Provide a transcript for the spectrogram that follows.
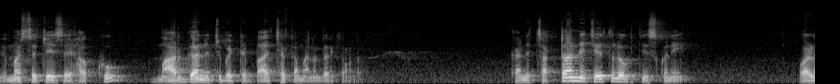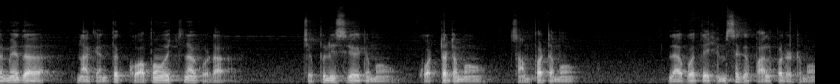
విమర్శ చేసే హక్కు మార్గాన్ని చూపెట్టే బాధ్యత మనందరికీ ఉండదు. కానీ చట్టాన్ని చేతిలోకి తీసుకుని వాళ్ళ మీద నాకెంత కోపం వచ్చినా కూడా చెప్పులు విసిరేయటమో కొట్టటమో చంపటమో లేకపోతే హింసకు పాల్పడటమో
